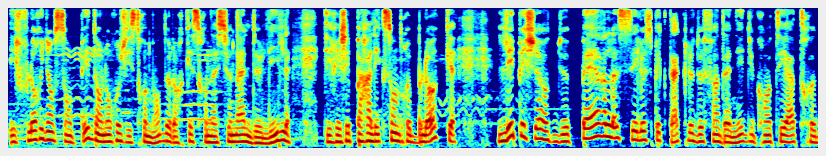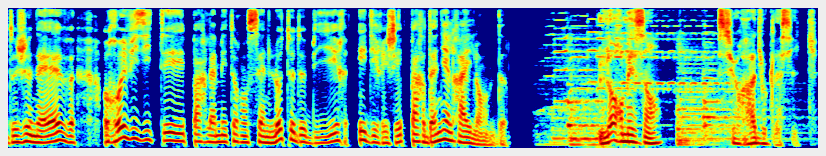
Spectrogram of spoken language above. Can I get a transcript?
et Florian Sampé dans l'enregistrement de l'Orchestre national de Lille, dirigé par Alexandre Bloch. Les pêcheurs de perles, c'est le spectacle de fin d'année du Grand Théâtre de Genève, revisité par la metteur en scène Lotte de Beer et dirigé par Daniel Ryland. L'Or Maison sur Radio Classique.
